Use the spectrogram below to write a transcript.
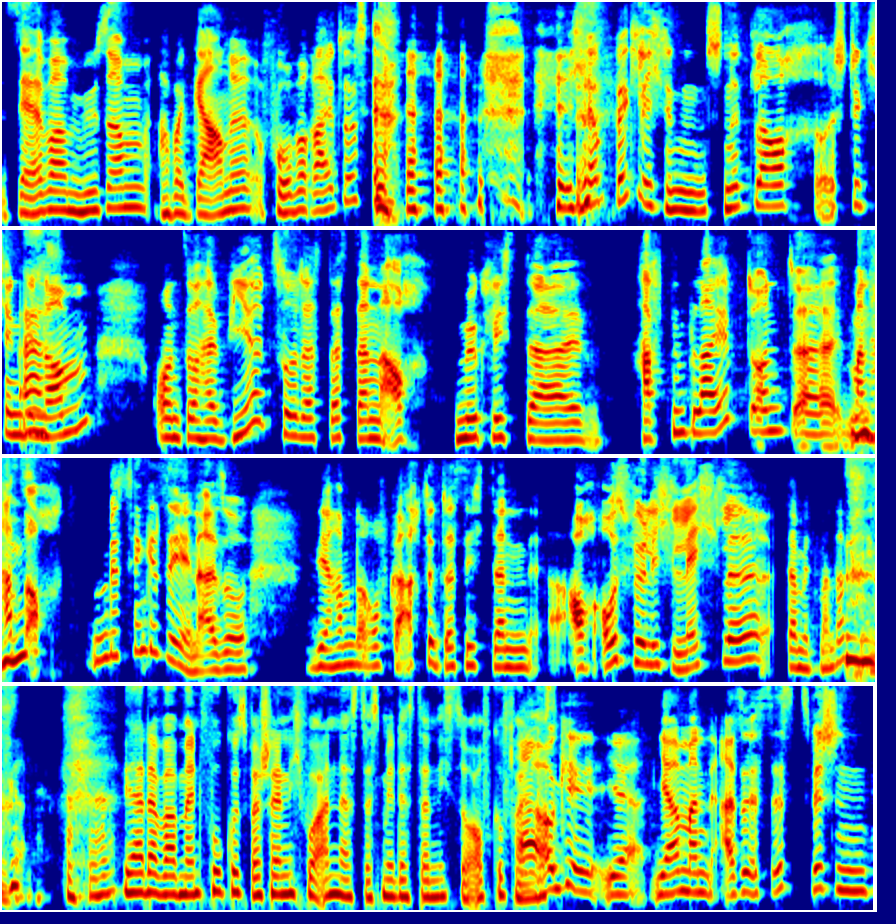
selber mühsam, aber gerne vorbereitet. ich habe wirklich ein Schnittlauchstückchen Ah. genommen und so halbiert, so dass das dann auch möglichst da haften bleibt. Und äh, man Mhm. hat es auch ein bisschen gesehen. Also wir haben darauf geachtet, dass ich dann auch ausführlich lächle, damit man das sehen kann. Ja, da war mein Fokus wahrscheinlich woanders, dass mir das dann nicht so aufgefallen Ah, ist. okay, ja. Ja, man, also es ist zwischen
